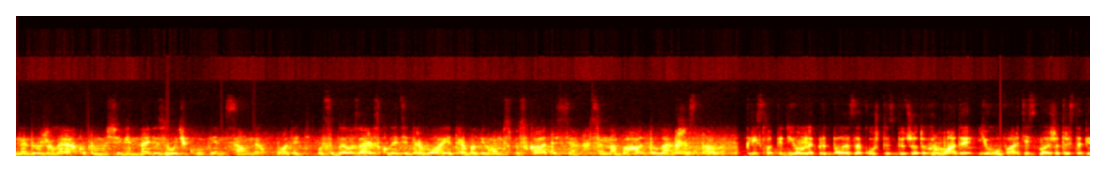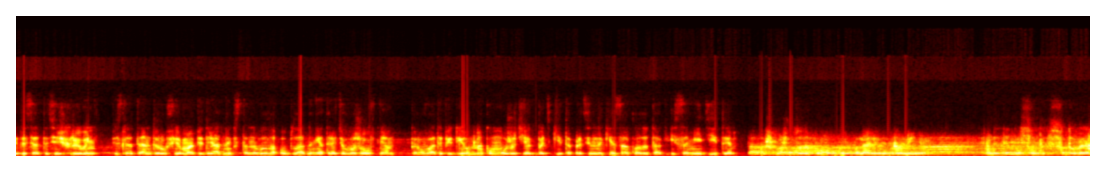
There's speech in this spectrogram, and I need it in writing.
не дуже легко, тому що він на візочку, він сам не ходить. Особливо зараз, коли ці тривоги, і треба бігом спускатися. Це набагато легше стало. Крісло-підйомник придбали за кошти з бюджету громади. Його вартість майже 350 тисяч гривень. Після тендеру фірма-підрядник встановила обладнання 3 жовтня. Керувати підйомником можуть як батьки та працівники закладу, так і самі діти. Також можна за допомогою панелі управління. Дитину сад- садовим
